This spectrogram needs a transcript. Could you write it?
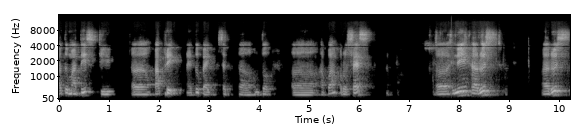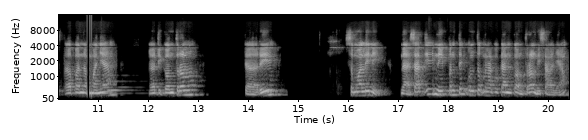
otomatis di uh, pabrik. Nah itu baik uh, untuk uh, apa proses uh, ini harus harus apa namanya dikontrol dari semua lini. Nah, saat ini penting untuk melakukan kontrol misalnya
